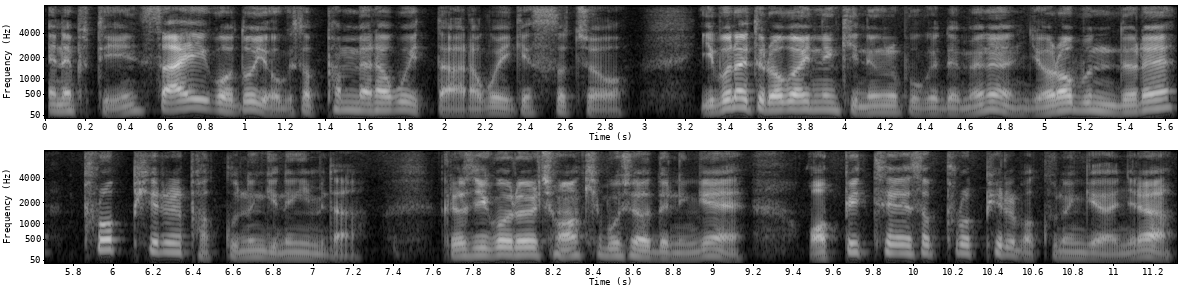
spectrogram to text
NFT인 싸이거도 여기서 판매를 하고 있다라고 얘기했었죠. 이번에 들어가 있는 기능을 보게 되면은 여러분들의 프로필을 바꾸는 기능입니다. 그래서 이거를 정확히 보셔야 되는 게 업비트에서 프로필을 바꾸는 게 아니라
